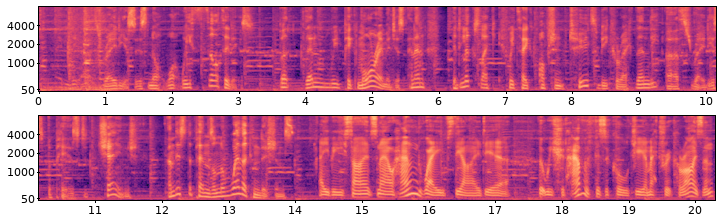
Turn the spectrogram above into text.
Maybe the Earth's radius is not what we thought it is. But then we pick more images, and then it looks like if we take option 2 to be correct, then the Earth's radius appears to change. And this depends on the weather conditions. AB Science now hand waves the idea that we should have a physical geometric horizon.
